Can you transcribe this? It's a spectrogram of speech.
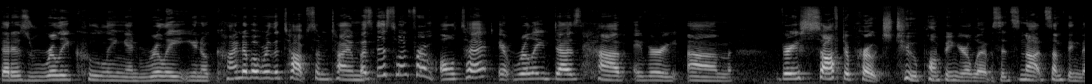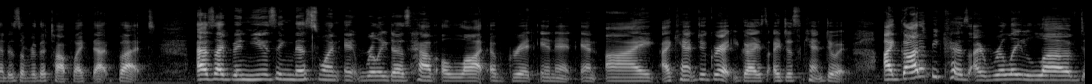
that is really cooling and really, you know, kind of over the top sometimes. But this one from Ulta, it really does have a very, um, very soft approach to plumping your lips. It's not something that is over the top like that, but as I've been using this one, it really does have a lot of grit in it. And I, I can't do grit, you guys. I just can't do it. I got it because I really loved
